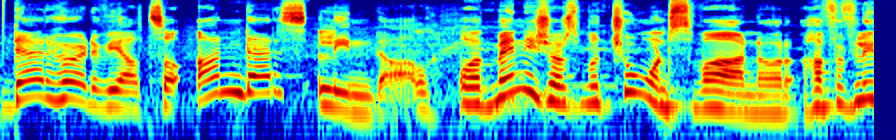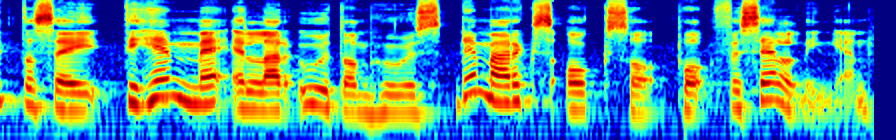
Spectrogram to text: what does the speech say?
Där hörde vi alltså Anders Lindahl. Och att människors motionsvanor har förflyttat sig till hemmet eller utomhus, det märks också på försäljningen.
